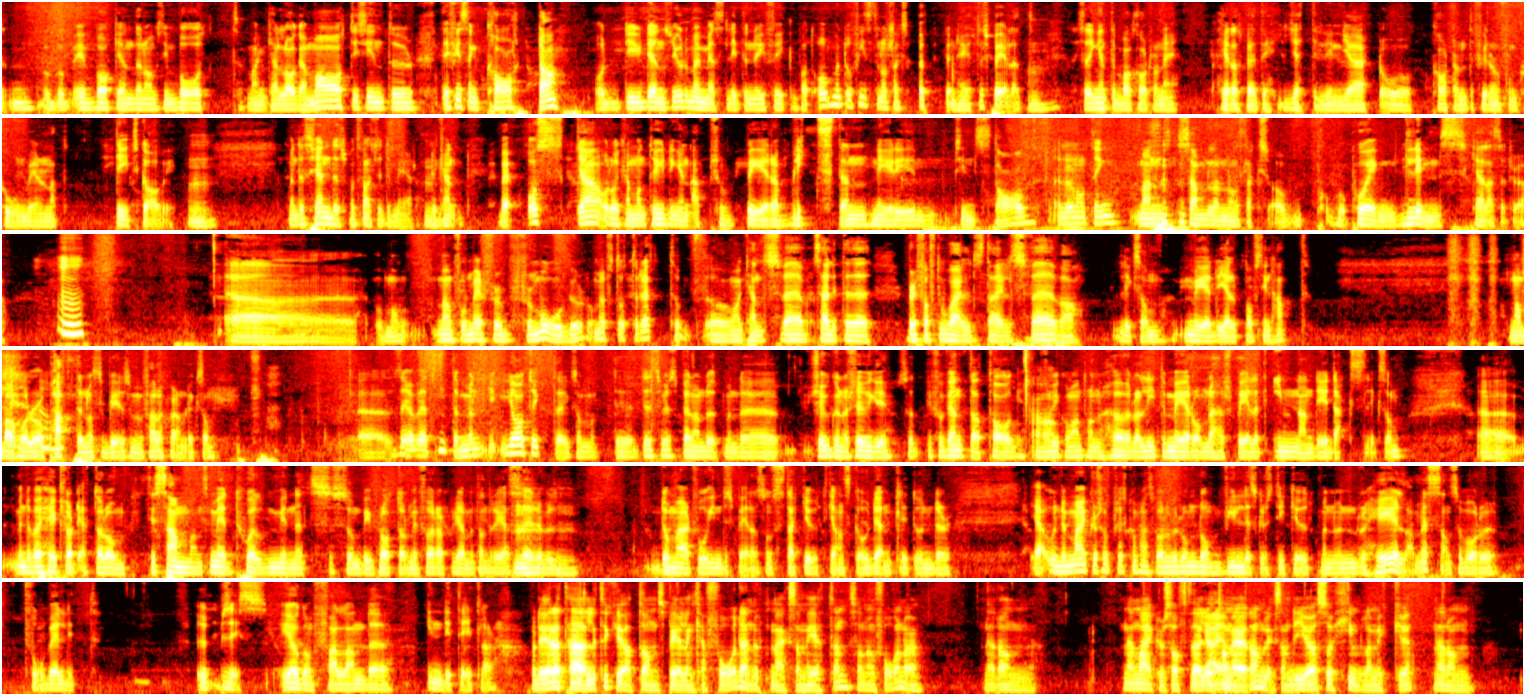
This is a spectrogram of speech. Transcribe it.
i bakänden av sin båt, man kan laga mat i sin tur. Det finns en karta och det är ju den som gjorde mig mest lite nyfiken på att, åh oh, men då finns det någon slags öppenhet i spelet. Mm. Så länge inte bara kartan är, hela spelet är jättelinjärt och kartan inte fyller någon funktion mer än att dit ska vi. Mm. Men det kändes som att det fanns lite mer. Mm. Det kan börja åska och då kan man tydligen absorbera blixten ner i sin stav eller någonting. Man samlar någon slags av po poäng, glims kallas det tror jag. Mm. Uh, och man, man, får mer för, förmågor om jag förstått det rätt. Och man kan sväva, så här lite Breath of the Wild style sväva liksom med hjälp av sin hatt. Man bara håller upp hatten och så blir det som en fallskärm liksom. Eh, så jag vet inte, men jag tyckte liksom att det, det ser spännande ut, men det är 2020, så att vi får vänta ett tag. Så vi kommer antagligen höra lite mer om det här spelet innan det är dags liksom. Eh, men det var helt klart ett av dem, tillsammans med 12 minutes som vi pratade om i förra programmet Andreas, mm, så är det väl mm. de här två indiespelen som stack ut ganska ordentligt under Ja, under Microsoft presskonferens var det väl om de ville skulle sticka ut, men under hela mässan så var det två väldigt, eh, precis, ögonfallande indie-titlar. Och det är rätt härligt tycker jag att de spelen kan få den uppmärksamheten som de får nu. När de, när Microsoft väljer ja, ja. att ta med dem liksom. Det gör så himla mycket när de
